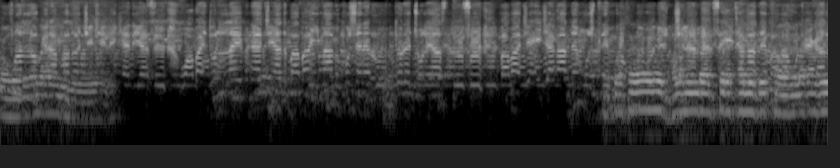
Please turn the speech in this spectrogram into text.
কুফার লোকেরা ভালো চিঠি লিখে দিয়েছে। ওবায়দুল্লাহ ইবনে জিয়াদ বাবা ইমাম হোসেনের রূপ ধরে চলে আসতেছে। বাবা যেই জায়গাতে মুসলিম বক্তব্য দিচ্ছিলেন সেই জায়গাতে বাবা উঠে গেল।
